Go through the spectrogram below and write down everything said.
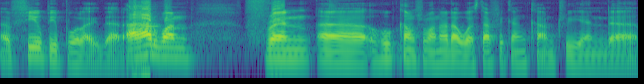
A few people like that. I had one friend uh, who comes from another West African country, and uh,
